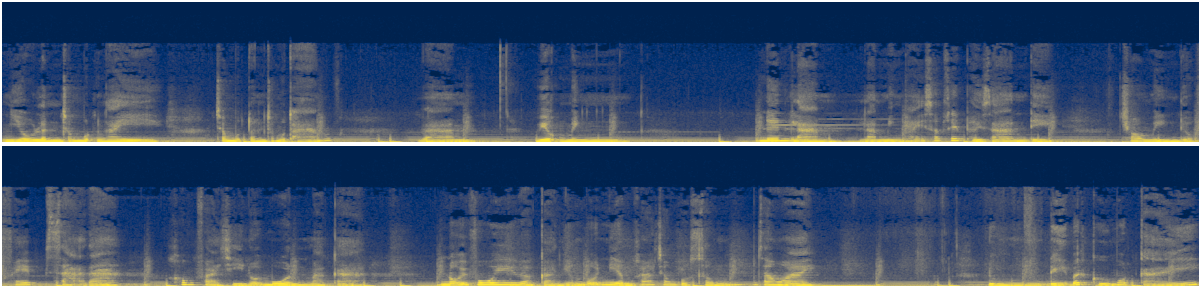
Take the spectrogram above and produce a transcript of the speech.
nhiều lần trong một ngày, trong một tuần, trong một tháng. Và việc mình nên làm là mình hãy sắp xếp thời gian để cho mình được phép xả ra. Không phải chỉ nỗi buồn mà cả nỗi vui và cả những nỗi niềm khác trong cuộc sống ra ngoài. Đừng để bất cứ một cái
